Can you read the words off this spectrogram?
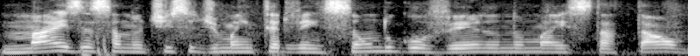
Mais essa notícia de uma intervenção do governo numa estatal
